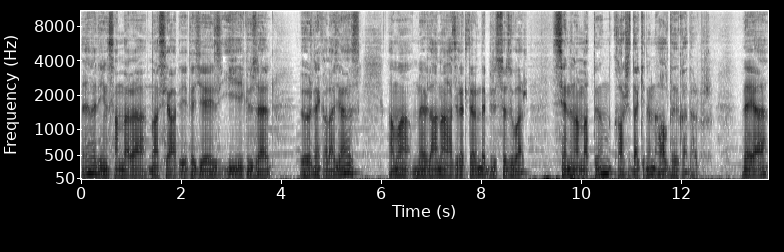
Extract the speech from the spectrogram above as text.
Evet insanlara nasihat edeceğiz, iyi güzel örnek alacağız. Ama Mevlana Hazretleri'nin de bir sözü var. Senin anlattığın karşıdakinin aldığı kadardır. Veya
